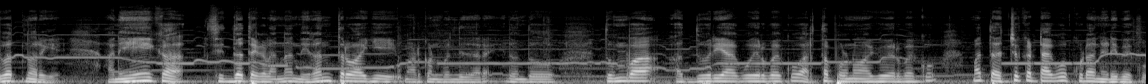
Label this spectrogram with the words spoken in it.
ಇವತ್ತಿನವರೆಗೆ ಅನೇಕ ಸಿದ್ಧತೆಗಳನ್ನು ನಿರಂತರವಾಗಿ ಮಾಡ್ಕೊಂಡು ಬಂದಿದ್ದಾರೆ. ಇದೊಂದು ತುಂಬ ಅದ್ಧೂರಿಯಾಗೂ ಇರಬೇಕು, ಅರ್ಥಪೂರ್ಣವಾಗಿಯೂ ಇರಬೇಕು, ಮತ್ತು ಅಚ್ಚುಕಟ್ಟಾಗೂ ಕೂಡ ನಡಿಬೇಕು.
